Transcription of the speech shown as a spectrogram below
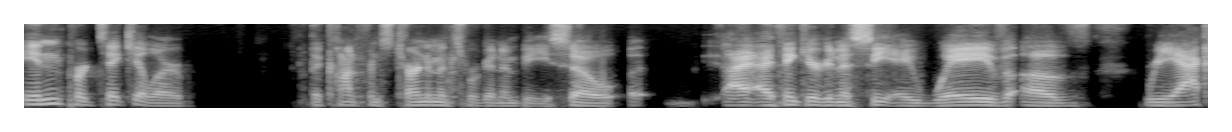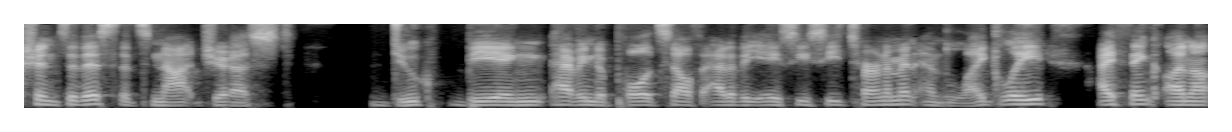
in particular the conference tournaments were going to be. So uh, I, I think you're going to see a wave of reaction to this. That's not just Duke being having to pull itself out of the ACC tournament and likely, I think, un,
